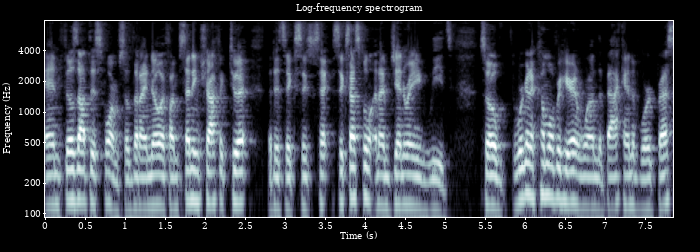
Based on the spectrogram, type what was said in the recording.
and fills out this form, so that I know if I'm sending traffic to it that it's successful and I'm generating leads. So we're going to come over here and we're on the back end of WordPress.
